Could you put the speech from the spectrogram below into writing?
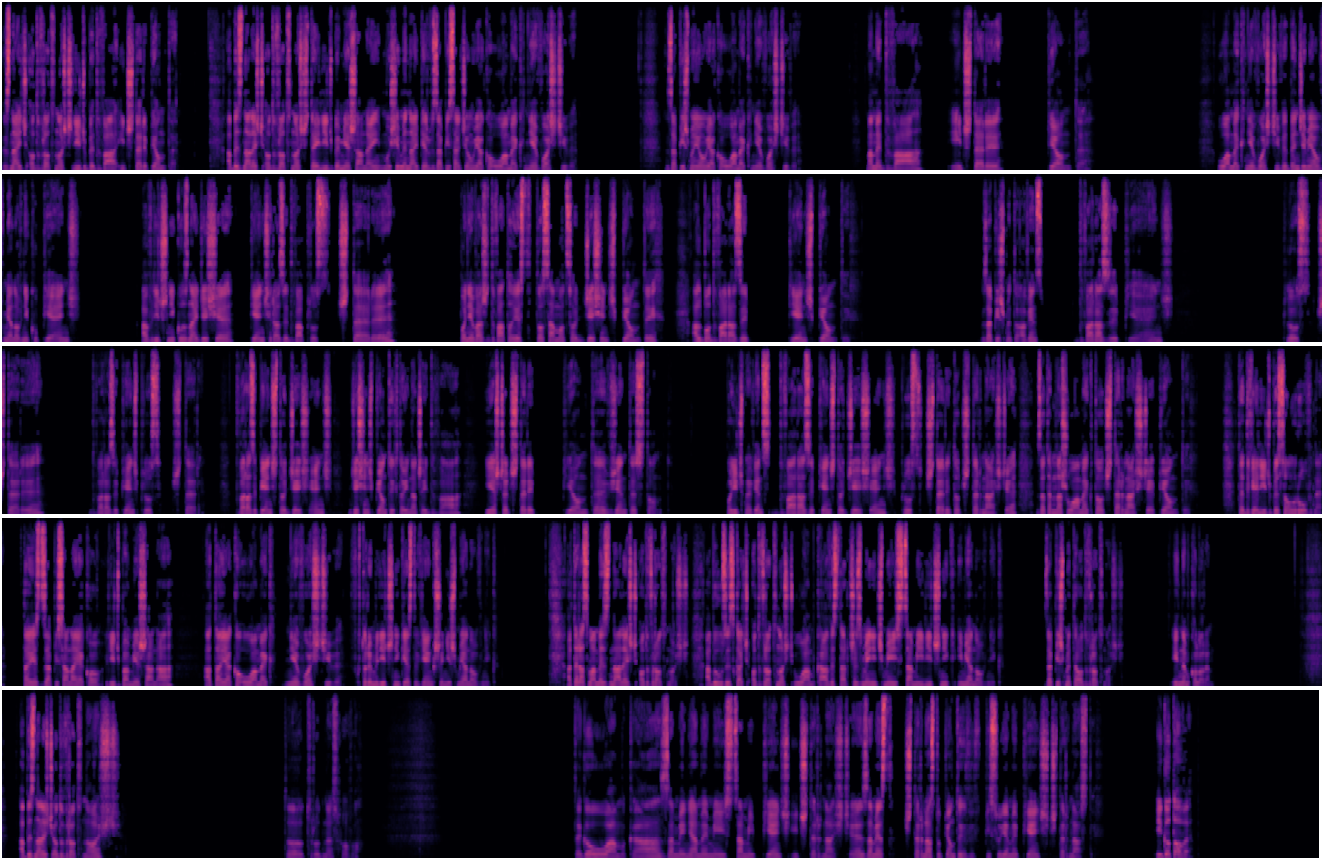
Znajdź odwrotność liczby 2 i 4 piąte. Aby znaleźć odwrotność tej liczby mieszanej, musimy najpierw zapisać ją jako ułamek niewłaściwy. Zapiszmy ją jako ułamek niewłaściwy. Mamy 2 i 4 piąte. Ułamek niewłaściwy będzie miał w mianowniku 5, a w liczniku znajdzie się 5 razy 2 plus 4, ponieważ 2 to jest to samo co 10 piątych, albo 2 razy 5 piątych. Zapiszmy to, a więc 2 razy 5 plus 4, 2 razy 5 plus 4. 2 razy 5 to 10, 10 piątych to inaczej 2 i jeszcze 4 piąte wzięte stąd. Policzmy więc 2 razy 5 to 10, plus 4 to 14, zatem nasz ułamek to 14 piątych. Te dwie liczby są równe. Ta jest zapisana jako liczba mieszana, a ta jako ułamek niewłaściwy, w którym licznik jest większy niż mianownik. A teraz mamy znaleźć odwrotność. Aby uzyskać odwrotność ułamka, wystarczy zmienić miejscami licznik i mianownik. Zapiszmy tę odwrotność. Innym kolorem. Aby znaleźć odwrotność, to trudne słowo. Tego ułamka zamieniamy miejscami 5 i 14, zamiast 14 piątych wpisujemy 5 czternastych. I gotowe.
